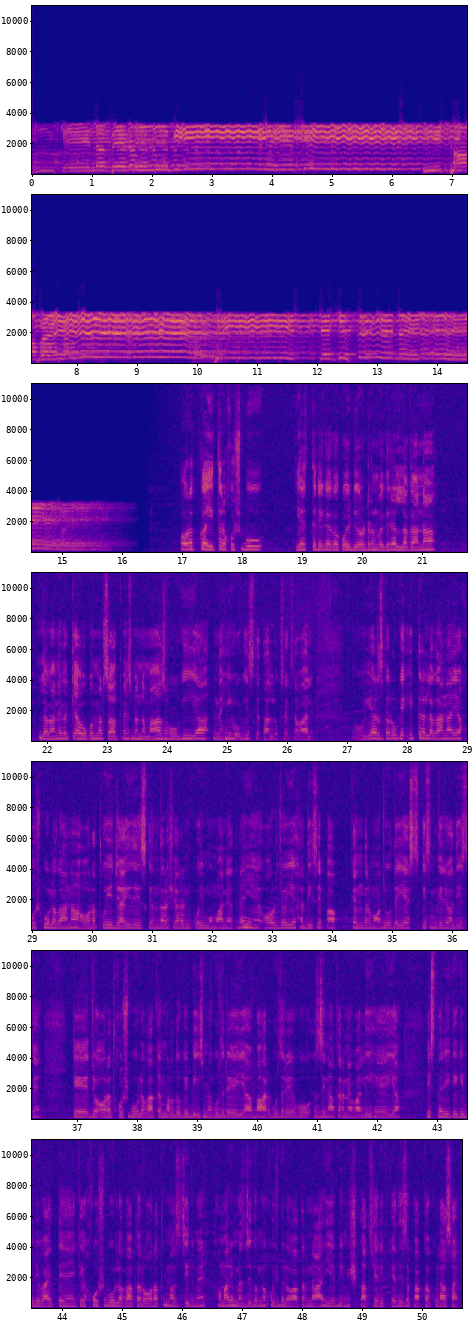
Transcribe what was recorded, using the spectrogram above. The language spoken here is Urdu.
ان کے لب رنگی کی نچھاور تھی کہ جس نے عورت کا عطر، خوشبو یا اس طریقے کا کوئی ڈیوڈرن وغیرہ لگانا، لگانے کا کیا حکم ہے اور ساتھ میں اس میں نماز ہوگی یا نہیں ہوگی، اس کے تعلق سے ایک سوال ہے۔ تو یہ عرض کروں کہ عطر لگانا یا خوشبو لگانا عورت کو یہ جائز ہے، اس کے اندر شرن کوئی ممانعت نہیں ہے اور جو یہ حدیث پاک کے اندر موجود ہے یہ اس قسم کی جو حدیث ہیں کہ جو عورت خوشبو لگا کے مردوں کے بیچ میں گزرے یا باہر گزرے، وہ زنا کرنے والی ہے یا اس طریقے کی بھی روایتیں ہیں کہ خوشبو لگا کر عورت مسجد میں، ہماری مسجدوں میں خوشبو لگا کر نہ آئے، یہ بھی مشکات شریف کے حدیث پاک کا خلاصہ ہے۔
